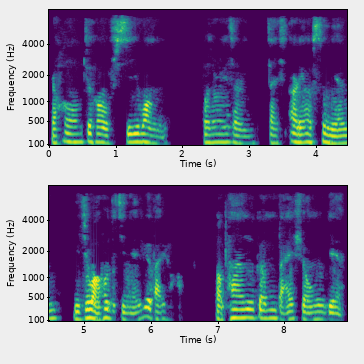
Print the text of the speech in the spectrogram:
然后最后希望 Photo Reason 在二零二四年以及往后的几年越办越好。老潘跟白熊也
